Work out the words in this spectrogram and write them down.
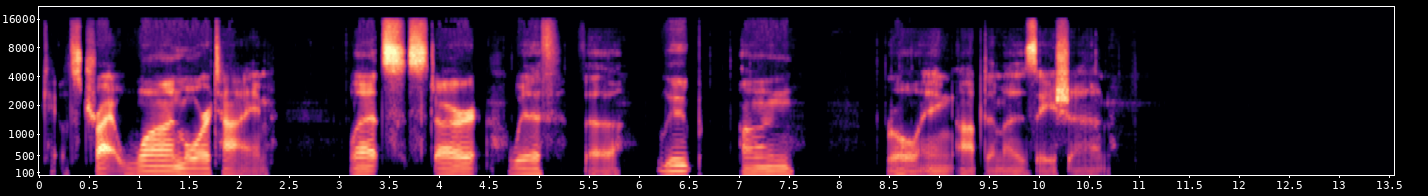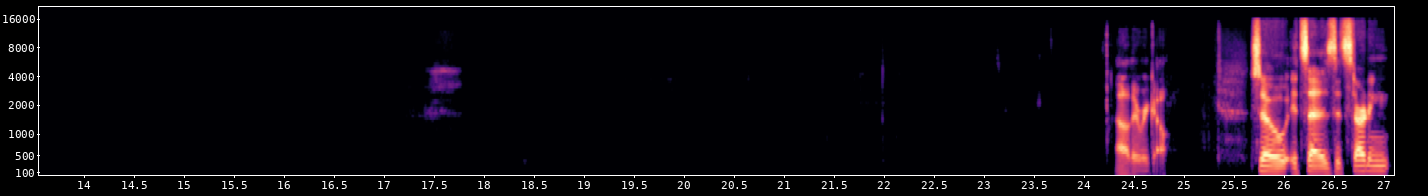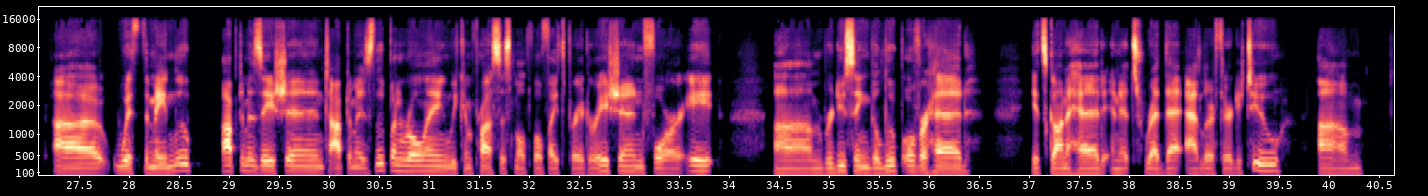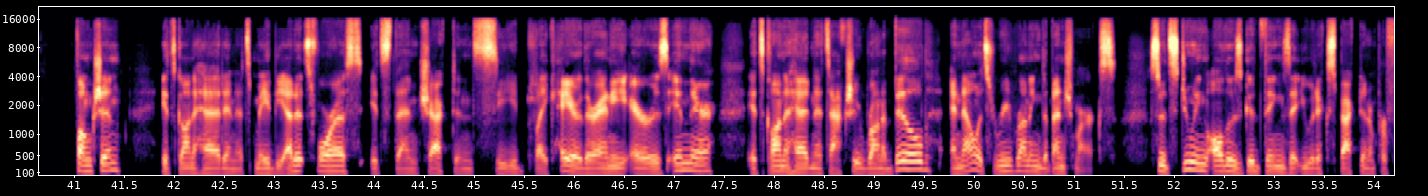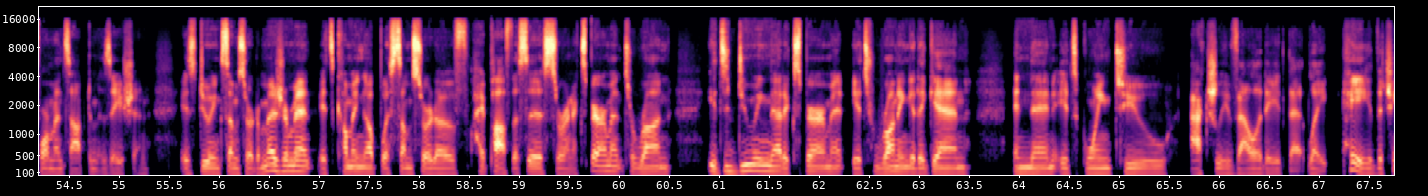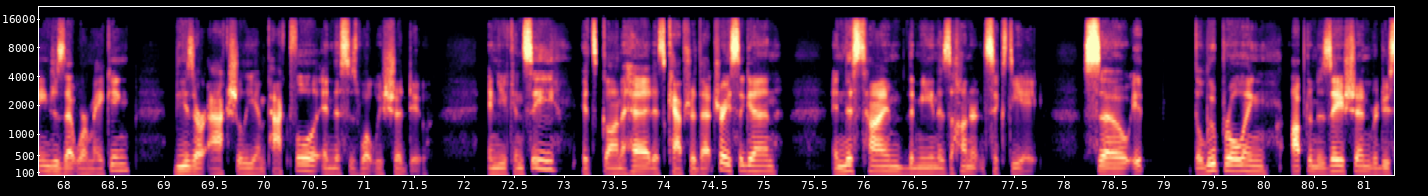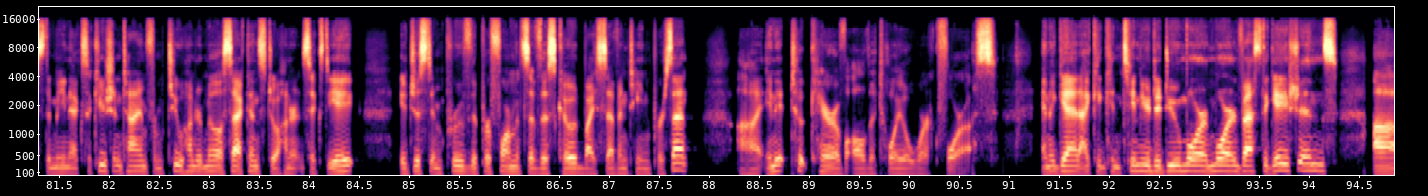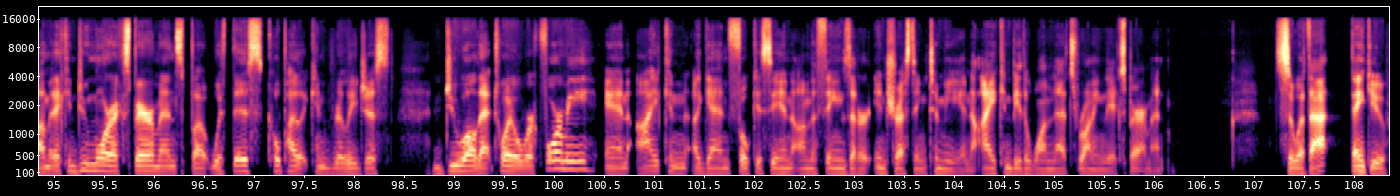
Okay, let's try it one more time. Let's start with the loop unrolling optimization. Oh, there we go. So it says it's starting uh, with the main loop optimization to optimize loop unrolling. We can process multiple bytes per iteration, four or eight. Um, reducing the loop overhead, it's gone ahead and it's read that Adler 32 um, function it's gone ahead and it's made the edits for us. It's then checked and see like, hey, are there any errors in there? It's gone ahead and it's actually run a build and now it's rerunning the benchmarks. So it's doing all those good things that you would expect in a performance optimization. It's doing some sort of measurement. It's coming up with some sort of hypothesis or an experiment to run. It's doing that experiment. It's running it again. And then it's going to actually validate that like, hey, the changes that we're making, these are actually impactful and this is what we should do. And you can see it's gone ahead, it's captured that trace again. And this time the mean is 168. So it, the loop rolling optimization reduced the mean execution time from 200 milliseconds to 168. It just improved the performance of this code by 17%. Uh, and it took care of all the toil work for us. And again, I can continue to do more and more investigations um, and I can do more experiments, but with this, Copilot can really just do all that toil work for me and I can again focus in on the things that are interesting to me and I can be the one that's running the experiment. So with that, thank you.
